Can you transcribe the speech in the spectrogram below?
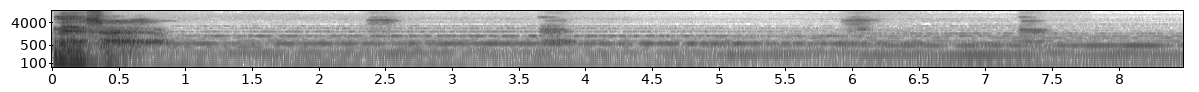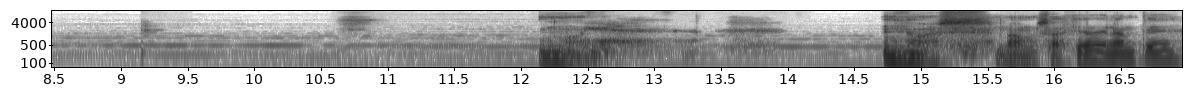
Eso es. Muy bien. Nos vamos hacia adelante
